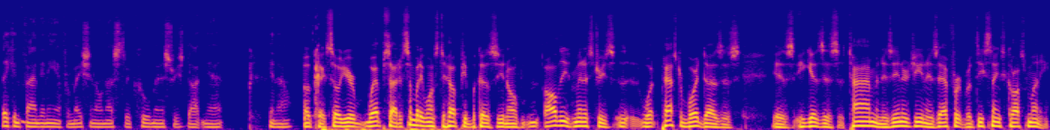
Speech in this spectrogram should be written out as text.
they can find any information on us through coolministries.net. You know, Okay, so your website, if somebody wants to help you, because you know all these ministries, uh, what Pastor Boyd does is is he gives his time and his energy and his effort, but these things cost money.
